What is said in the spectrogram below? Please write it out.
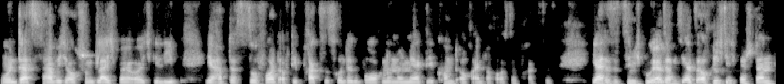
und das habe ich auch schon gleich bei euch geliebt. Ihr habt das sofort auf die Praxis runtergebrochen und man merkt, ihr kommt auch einfach aus der Praxis. Ja, das ist ziemlich cool. Also habe ich jetzt auch richtig verstanden,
